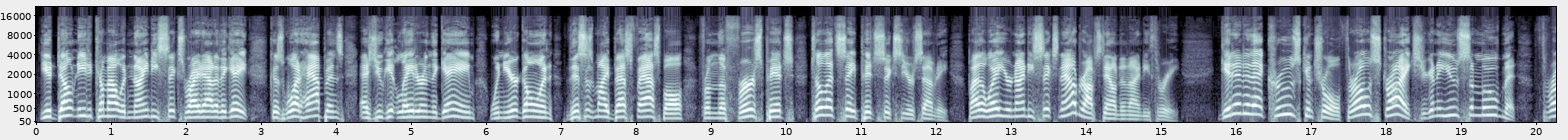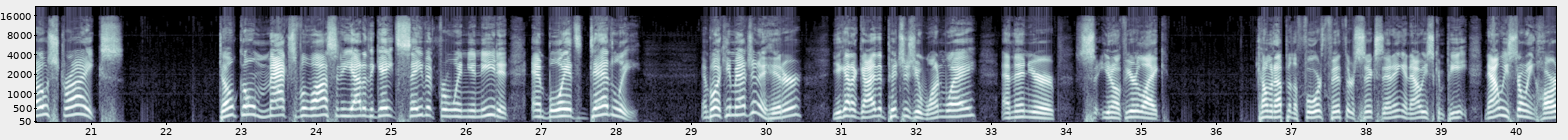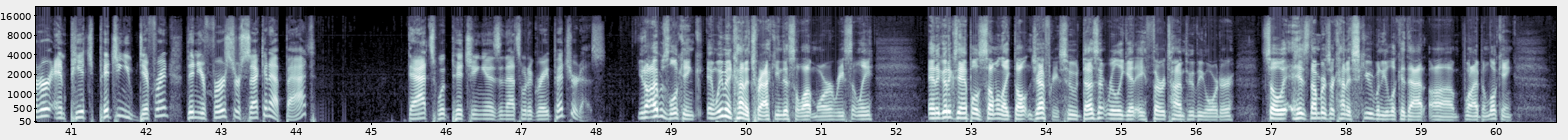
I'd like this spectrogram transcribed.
You don't need to come out with 96 right out of the gate because what happens as you get later in the game when you're going, this is my best fastball from the first pitch to let's say pitch 60 or 70. By the way, your 96 now drops down to 93. Get into that cruise control. Throw strikes. You're going to use some movement. Throw strikes. Don't go max velocity out of the gate. Save it for when you need it. And boy, it's deadly. And boy, can you imagine a hitter? You got a guy that pitches you one way, and then you're, you know, if you're like coming up in the fourth, fifth, or sixth inning, and now he's compete. Now he's throwing harder and pitch pitching you different than your first or second at bat. That's what pitching is, and that's what a great pitcher does. You know, I was looking, and we've been kind of tracking this a lot more recently. And a good example is someone like Daulton Jefferies, who doesn't really get a third time through the order. So his numbers are kind of skewed when you look at that uh, when I've been looking.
